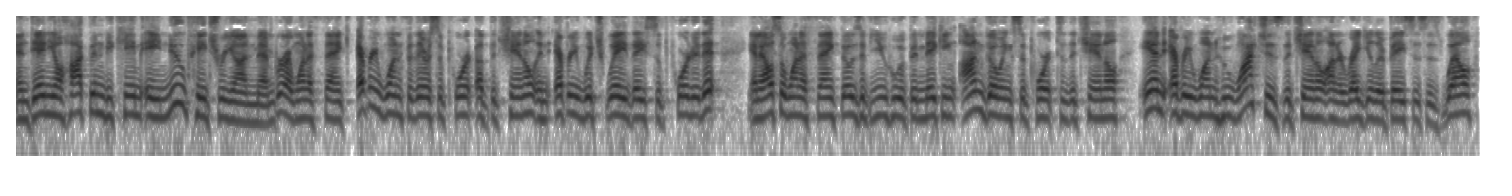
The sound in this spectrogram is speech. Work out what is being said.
and Daniel Hockman became a new Patreon member. I want to thank everyone for their support of the channel in every which way they supported it. And I also want to thank those of you who have been making ongoing support to the channel and everyone who watches the channel on a regular basis as well,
